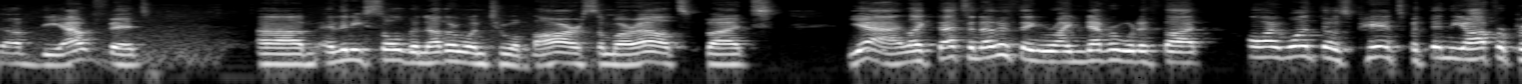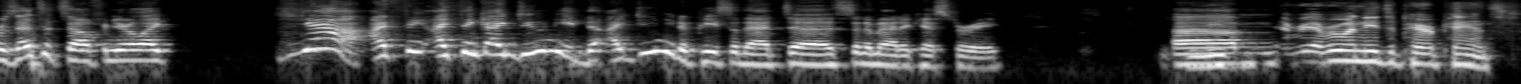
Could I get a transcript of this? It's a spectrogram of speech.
of the outfit. Um, and then he sold another one to a bar somewhere else. But yeah, like that's another thing where I never would have thought, oh, I want those pants. But then the offer presents itself, and you're like, yeah, I think I think I do need I do need a piece of that uh, cinematic history. Um, Every, everyone needs a pair of pants.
